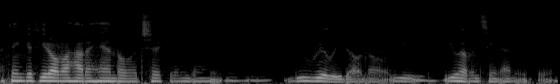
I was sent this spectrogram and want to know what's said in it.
I think if you don't know how to handle a chicken, then you really don't know. You you haven't seen anything.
